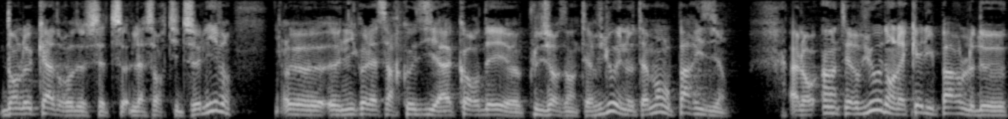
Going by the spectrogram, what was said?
dans le cadre de cette, la sortie de ce livre, euh, Nicolas Sarkozy a accordé plusieurs interviews, et notamment aux Parisiens. Alors, interview dans laquelle il parle de,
